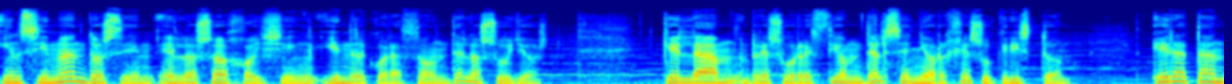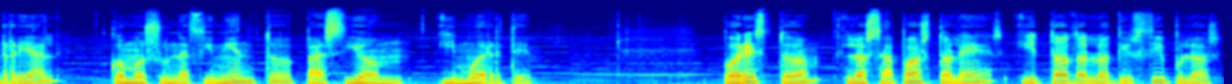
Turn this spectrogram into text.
insinuándose en los ojos y en el corazón de los suyos, que la resurrección del Señor Jesucristo era tan real como su nacimiento, pasión y muerte. Por esto, los apóstoles y todos los discípulos,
